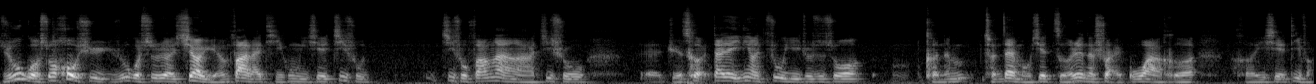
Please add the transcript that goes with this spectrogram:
如果说后续如果是需要研发来提供一些技术技术方案啊，技术呃决策，大家一定要注意，就是说可能存在某些责任的甩锅啊和和一些地方，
